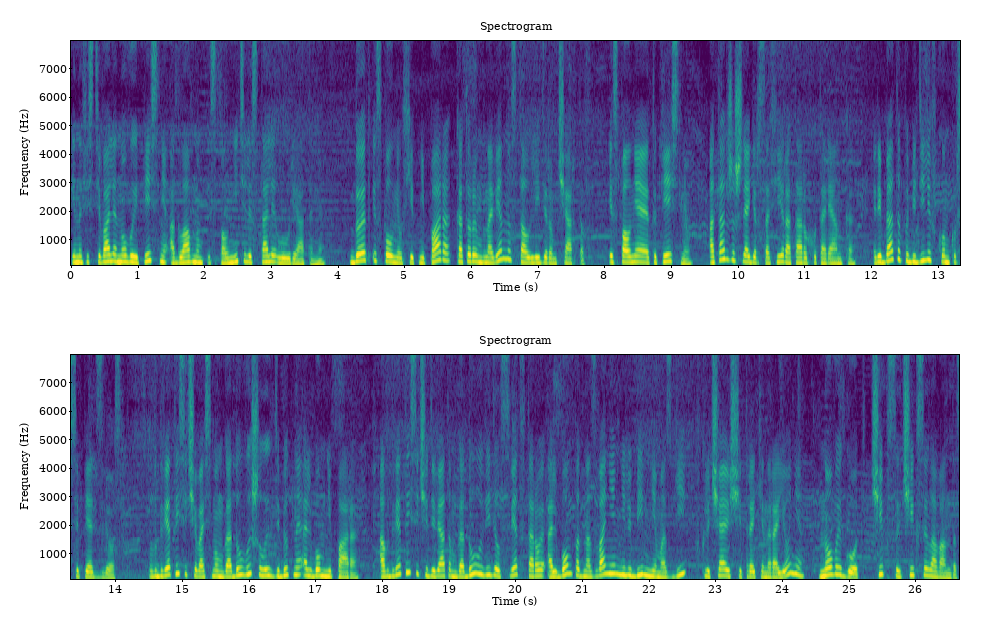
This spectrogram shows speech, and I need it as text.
и на фестивале новые песни о главном исполнителе стали лауреатами. Дуэт исполнил хит «Не пара», который мгновенно стал лидером чартов. Исполняя эту песню, а также шлягер Софии Ротару «Хуторянка», ребята победили в конкурсе «5 звезд». В 2008 году вышел их дебютный альбом «Не пара», а в 2009 году увидел свет второй альбом под названием «Не люби мне мозги», включающий треки на районе, «Новый год», «Чипсы», «Чикс» и «Лавандос».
